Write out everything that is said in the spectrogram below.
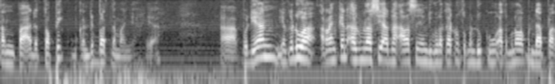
tanpa ada topik bukan debat namanya ya. Nah, kemudian yang kedua, rangkaian argumentasi adalah alasan yang digunakan untuk mendukung atau menolak pendapat.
